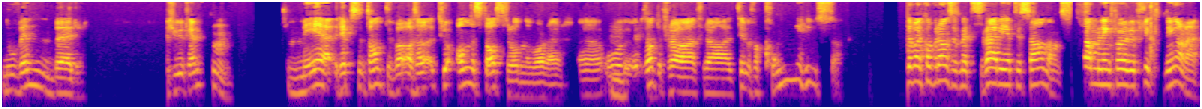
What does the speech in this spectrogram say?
november 2015 med representanter altså, Jeg tror alle statsrådene var der. Eh, og mm. representanter fra, fra, til og med fra kongehuset. Det var en konferanse som het 'Sverige til sammen'. Samling for flyktningene.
